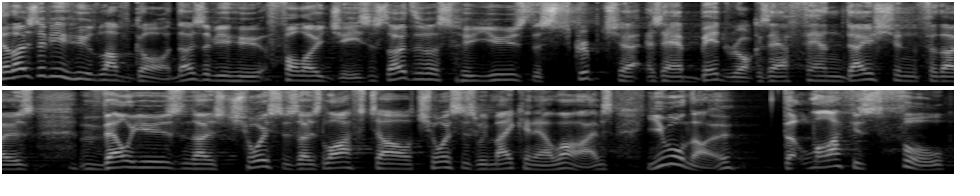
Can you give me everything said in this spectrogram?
Now, those of you who love God, those of you who follow Jesus, those of us who use the scripture as our bedrock, as our foundation for those values and those choices, those lifestyle choices we make in our lives, you will know that life is full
